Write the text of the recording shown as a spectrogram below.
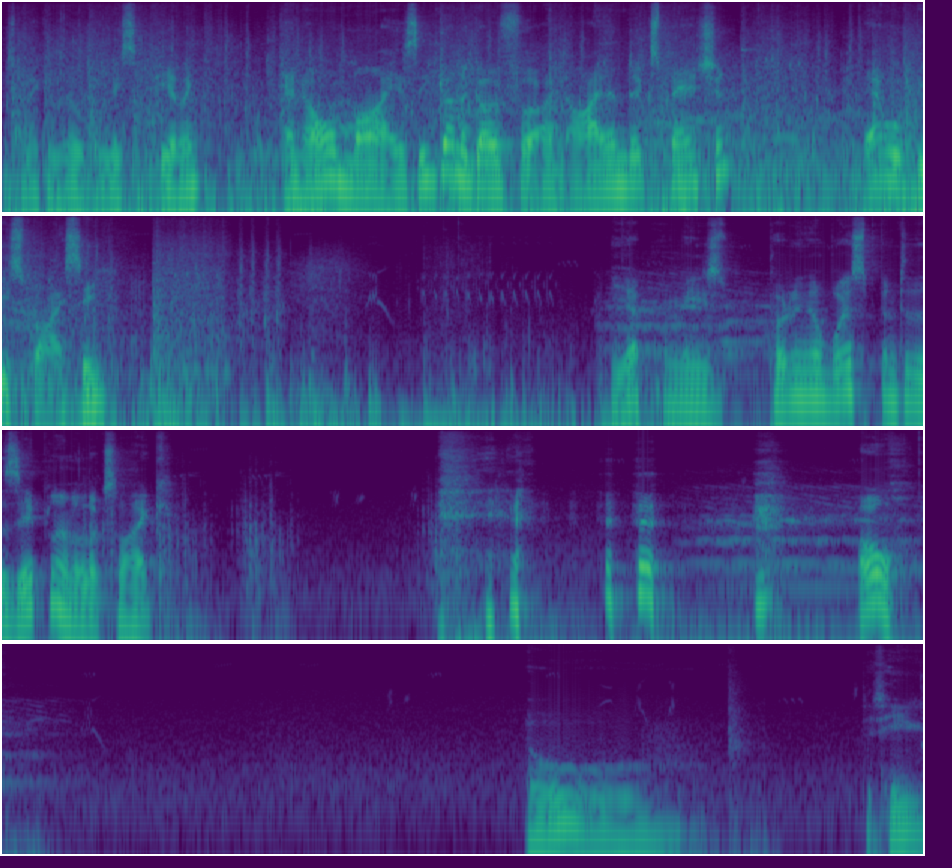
Let's make it a little bit less appealing. And oh my, is he going to go for an island expansion? That would be spicy. Yep, I mean he's putting a wisp into the Zeppelin it looks like. oh! Ooh. Did he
